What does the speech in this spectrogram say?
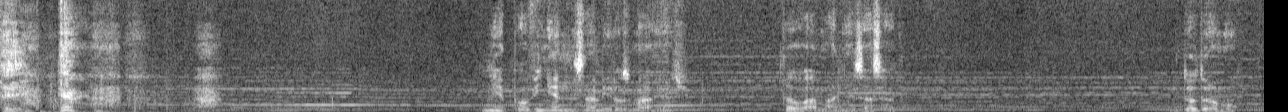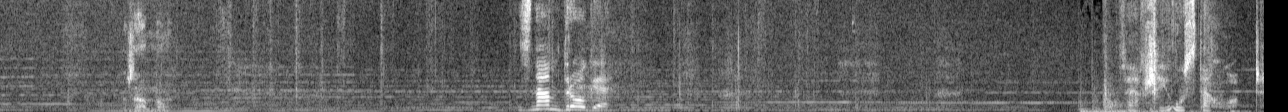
Ty, Nie powinien z nami rozmawiać. To łamanie zasad. Do domu. Za mną. Znam drogę. Zawsze i usta, chłopcze.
